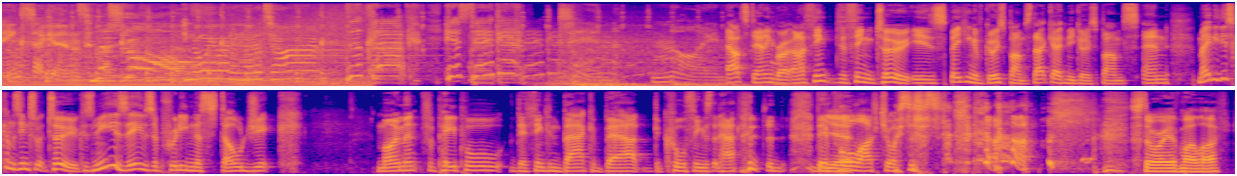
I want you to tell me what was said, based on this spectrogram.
15 seconds. Let's go. You know we're running out of time. The clock is ticking. 10, 9, Outstanding, bro. And I think the thing too is speaking of goosebumps, that gave me goosebumps. And maybe this comes into it too, because New Year's Eve's a pretty nostalgic moment for people. They're thinking back about the cool things that happened and their Yeah. poor life choices. Story of my life.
